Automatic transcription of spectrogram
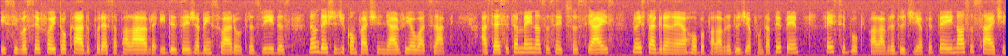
E se você foi tocado por essa palavra e deseja abençoar outras vidas, não deixe de compartilhar via WhatsApp. Acesse também nossas redes sociais. No Instagram é arroba Facebook Palavra do Dia app e nosso site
